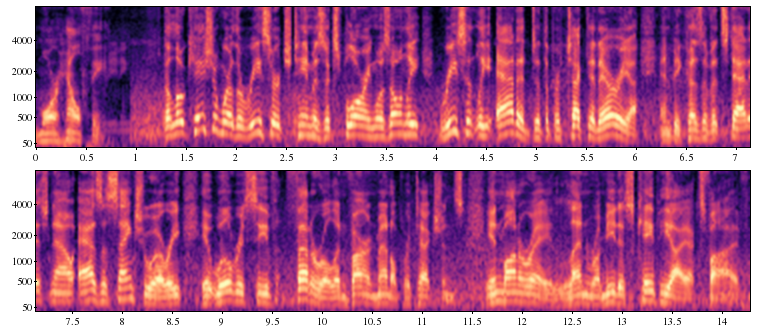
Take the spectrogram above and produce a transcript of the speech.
more healthy. The location where the research team is exploring was only recently added to the protected area, and because of its status now as a sanctuary, it will receive federal environmental protections. In Monterey, Len Ramirez, KPIX 5.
